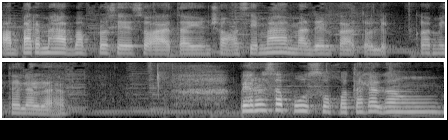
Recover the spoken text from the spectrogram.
um, para mahabang proseso ata yun siya kasi mama, dahil Catholic kami talaga. Pero sa puso ko, talagang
